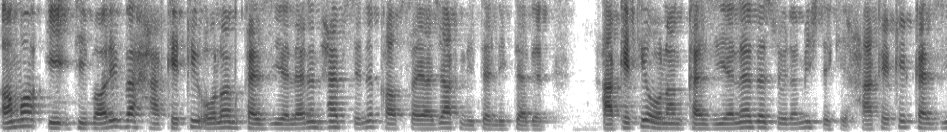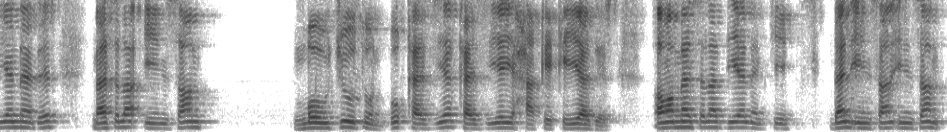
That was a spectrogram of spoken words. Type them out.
ama itibari ve hakiki olan kaziyelerin hepsini kapsayacak niteliktedir. Hakiki olan kaziyeler de söylemişti ki hakiki kaziye nedir? Mesela insan mevcudun. Bu kaziye kaziye-i hakikiyedir. Ama mesela diyelim ki ben insan insan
